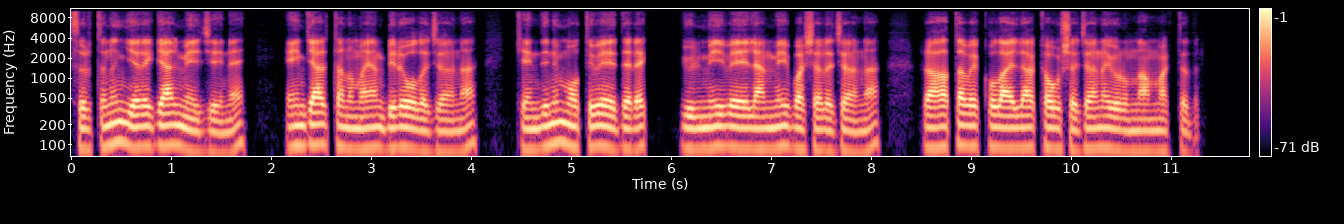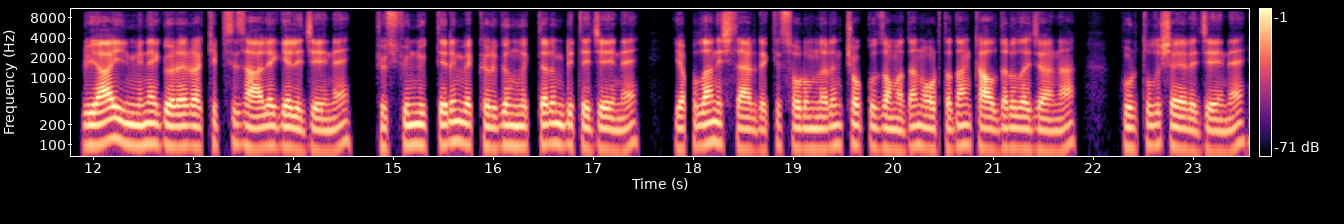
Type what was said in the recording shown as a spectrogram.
sırtının yere gelmeyeceğine, engel tanımayan biri olacağına, kendini motive ederek gülmeyi ve eğlenmeyi başaracağına, rahata ve kolaylığa kavuşacağına yorumlanmaktadır. Rüya ilmine göre rakipsiz hale geleceğine, küskünlüklerin ve kırgınlıkların biteceğine, yapılan işlerdeki sorunların çok uzamadan ortadan kaldırılacağına, kurtuluşa ereceğine,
